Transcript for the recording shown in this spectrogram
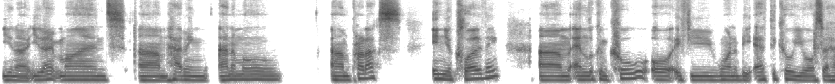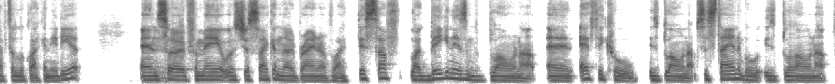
you know, you don't mind um, having animal um, products in your clothing um, and looking cool, or if you want to be ethical, you also have to look like an idiot. And Mm. so for me, it was just like a no brainer of like this stuff, like veganism is blowing up and ethical is blowing up, sustainable is blowing up.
